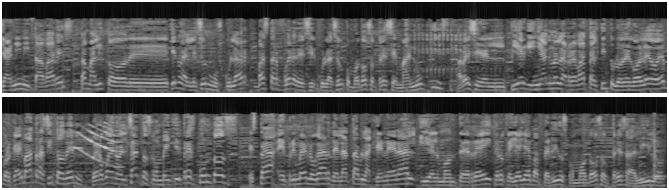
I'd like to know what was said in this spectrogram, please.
Yanini Tavares. Está malito de. Tiene una lesión muscular. Va a estar fuera de circulación como dos o tres semanuquis. A ver si el Pierre Guignac no le arrebata el título de goleo, ¿eh? Porque ahí va atrásito de él. Pero bueno, el Santos con 23 puntos está en primer lugar de la tabla general. Y el Monterrey creo que ya lleva perdidos como dos o tres al hilo.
